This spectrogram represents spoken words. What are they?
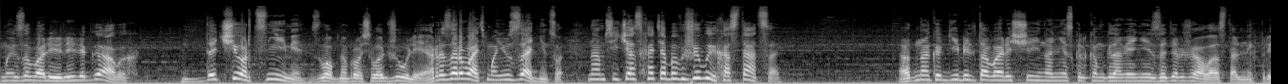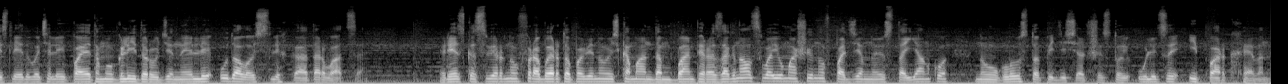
«Мы завалили легавых». «Да черт с ними!» — злобно бросила Джулия. «Разорвать мою задницу! Нам сейчас хотя бы в живых остаться!» Однако гибель товарищей на несколько мгновений задержала остальных преследователей, поэтому глидеру Динелли удалось слегка оторваться. Резко свернув, Роберто, повинуясь командам бампера, загнал свою машину в подземную стоянку на углу 156-й улицы и Парк Хевен.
